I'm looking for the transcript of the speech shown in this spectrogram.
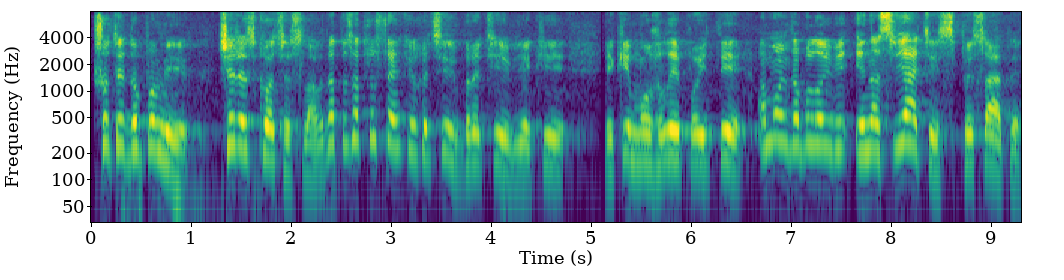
що ти допоміг. Через кого це слава? За простеньких оцих братів, які, які могли пойти. А можна було і на святість списати.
